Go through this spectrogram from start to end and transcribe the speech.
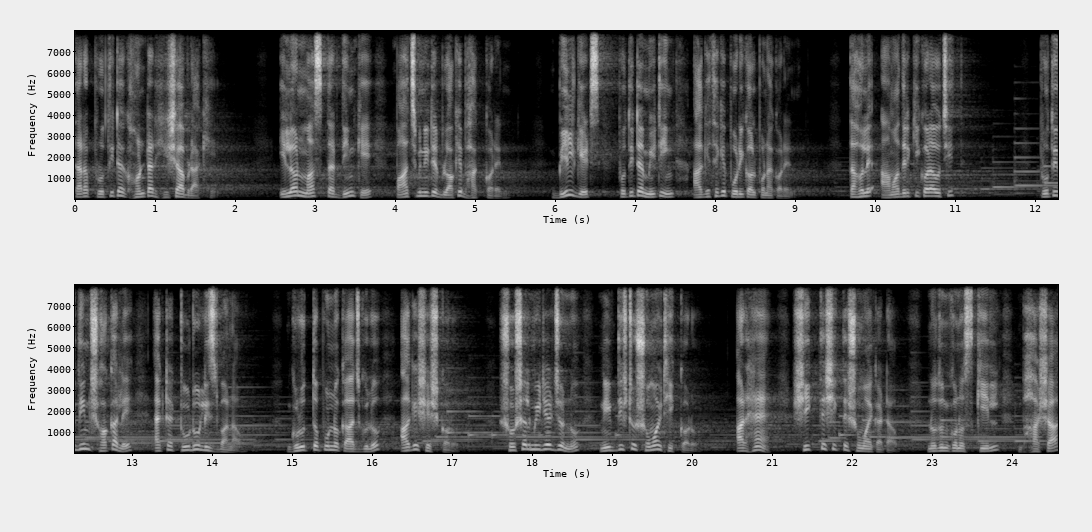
তারা প্রতিটা ঘণ্টার হিসাব রাখে। ইলন মাস্ক তার দিনকে পাঁচ মিনিটের ব্লকে ভাগ করেন। বিল গেটস প্রতিটা মিটিং আগে থেকে পরিকল্পনা করেন। তাহলে আমাদের কি করা উচিত? প্রতিদিন সকালে একটা টু ডু লিস্ট বানাও। গুরুত্বপূর্ণ কাজগুলো আগে শেষ করো। সোশ্যাল মিডিয়ার জন্য নির্দিষ্ট সময় ঠিক করো। আর হ্যাঁ শিখতে শিখতে সময় কাটাও। নতুন কোনো স্কিল, ভাষা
